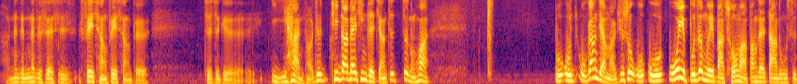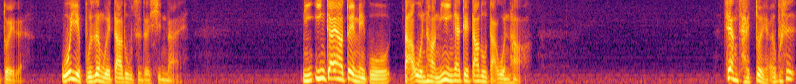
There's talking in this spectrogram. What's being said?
好，那个那个实在是非常非常的这这个遗憾。哈，就听到赖清德讲这这种话，我我我刚讲嘛，就说我我我也不认为把筹码放在大陆是对的，我也不认为大陆值得信赖。你应该要对美国打问号，你也应该对大陆打问号。这样才对，而不是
